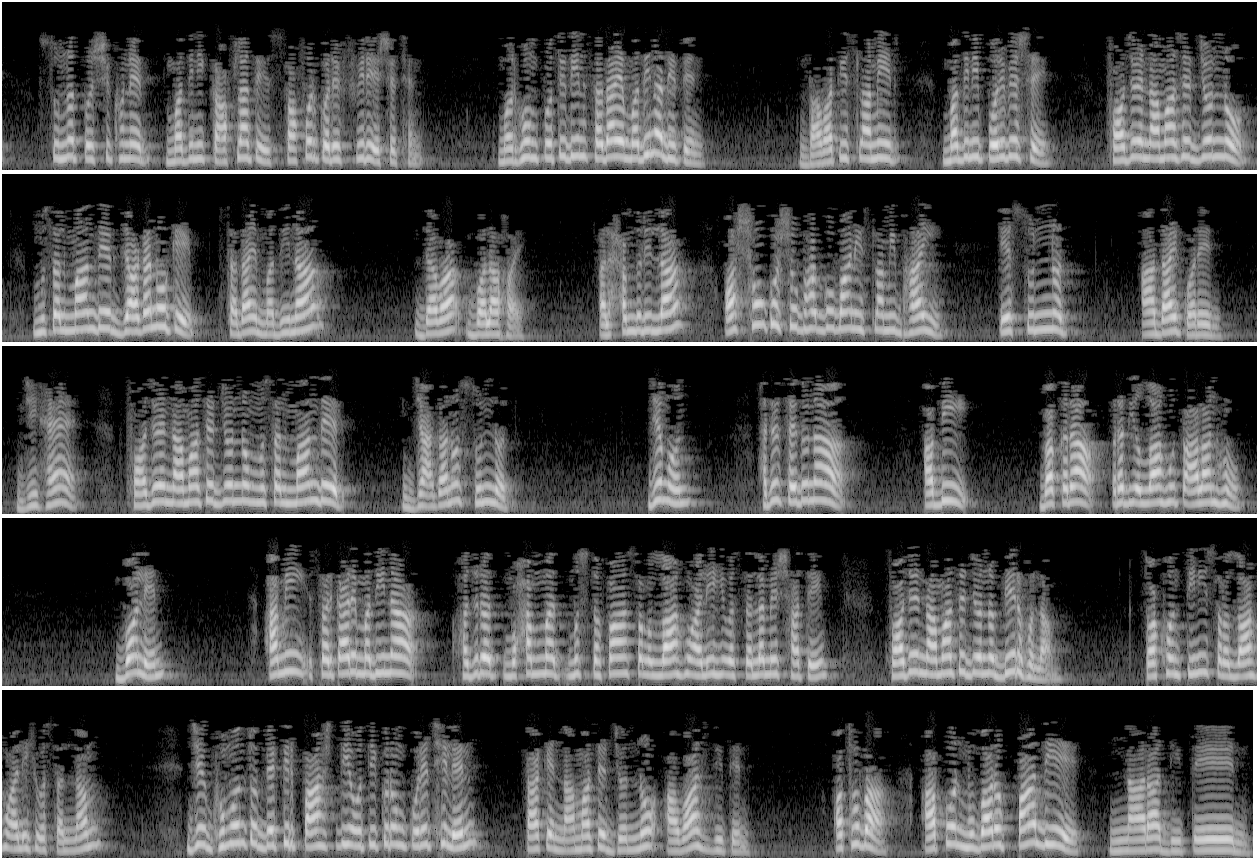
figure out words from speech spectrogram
সুন্নত প্রশিক্ষণের মদিনী কাফলাতে সফর করে ফিরে এসেছেন। মরহুম প্রতিদিন সদায় মদিনা দিতেন। দাওয়াতি ইসলামীর মদিনী পরিবেশে ফজরের নামাজের জন্য মুসলমানদের জাগানোকে সদায় মদিনা দেওয়া বলা হয়। আলহামদুলিল্লাহ, অসংখ্য সৌভাগ্যবান ইসলামী ভাই এ সুন্নত আদায় করেন। জি হ্যাঁ ফজরের নামাজের জন্য মুসলমানদের জাগানো সুন্নত। যেমন, হজরত সৈদুনা আবি বকরা রদিউল্লাহ তালানহ বলেন, আমি সরকারে মদিনা হজরত মুহাম্মদ মুস্তফা সাল্লাহ আলহি ওয়াসাল্লামের সাথে ফজরের নামাজের জন্য বের হলাম। তখন তিনি সাল্লাহ আলহি ওসাল্লাম যে ঘুমন্ত ব্যক্তির পাশ দিয়ে অতিক্রম করেছিলেন, তাকে নামাজের জন্য আওয়াজ দিতেন অথবা আপন মুবারক পা দিয়ে নারা দিতেন।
